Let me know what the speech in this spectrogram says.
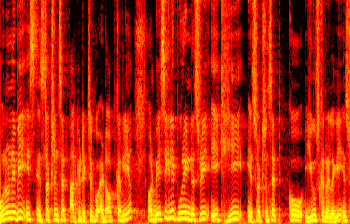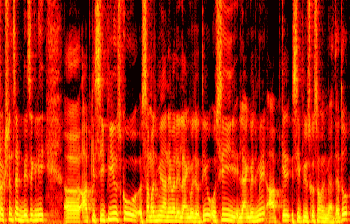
उन्होंने भी इस इंस्ट्रक्शन सेट आर्किटेक्चर को अडॉप्ट कर लिया। और बेसिकली पूरी इंडस्ट्री एक ही इंस्ट्रक्शन सेट को यूज़ करने लगी। इंस्ट्रक्शन सेट बेसिकली आपके सीपीयू को समझ में आने वाली लैंग्वेज होती है। उसी लैंग्वेज में आपके सी को समझ में आता है। तो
